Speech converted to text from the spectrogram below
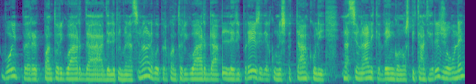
Voi per quanto riguarda delle prime nazionali, voi per quanto riguarda le riprese di alcuni spettacoli nazionali che vengono ospitati in regione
